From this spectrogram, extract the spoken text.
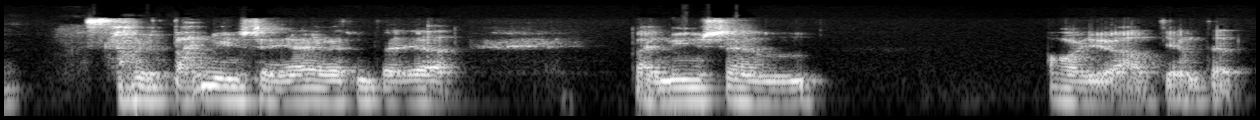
slå ut Bayern München. Jag vet inte. Jag, Bayern München har ju alltjämt ett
